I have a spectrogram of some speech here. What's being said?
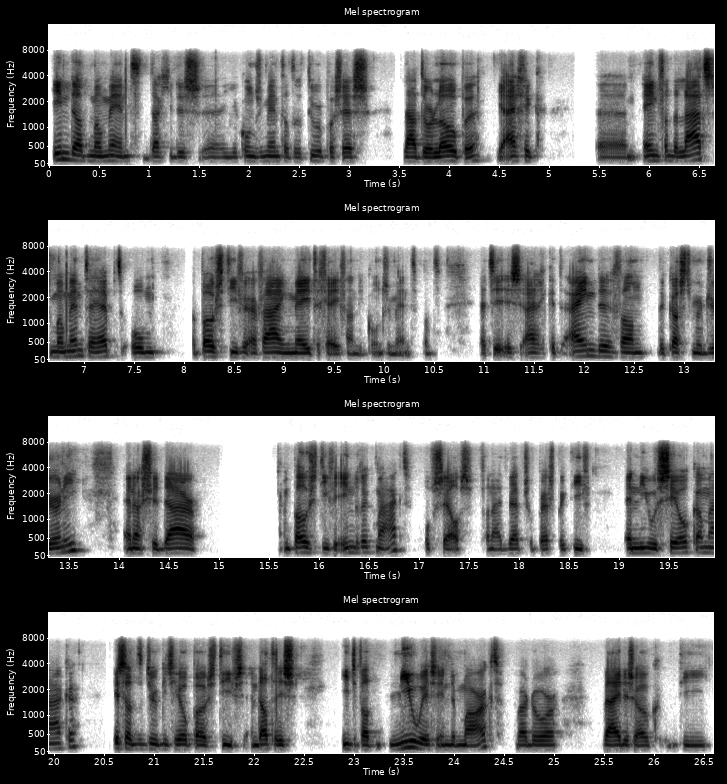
in dat moment dat je dus uh, je consument dat retourproces laat doorlopen, je eigenlijk uh, een van de laatste momenten hebt om een positieve ervaring mee te geven aan die consument. Want het is eigenlijk het einde van de customer journey. En als je daar een positieve indruk maakt, of zelfs vanuit webshop perspectief een nieuwe sale kan maken, is dat natuurlijk iets heel positiefs. En dat is iets wat nieuw is in de markt, waardoor wij dus ook die Ehm,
